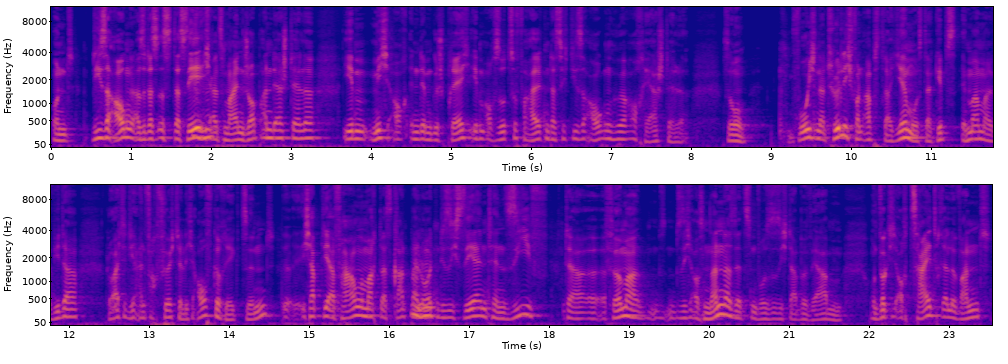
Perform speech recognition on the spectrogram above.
Und diese Augen, also das ist, das sehe ich mhm. als meinen Job an der Stelle, eben mich auch in dem Gespräch eben auch so zu verhalten, dass ich diese Augenhöhe auch herstelle. So, wo ich natürlich von abstrahieren muss, da gibt's immer mal wieder Leute, die einfach fürchterlich aufgeregt sind. Ich habe die Erfahrung gemacht, dass gerade bei mhm. Leuten, die sich sehr intensiv mit der äh, Firma sich auseinandersetzen, wo sie sich da bewerben und wirklich auch zeitrelevant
